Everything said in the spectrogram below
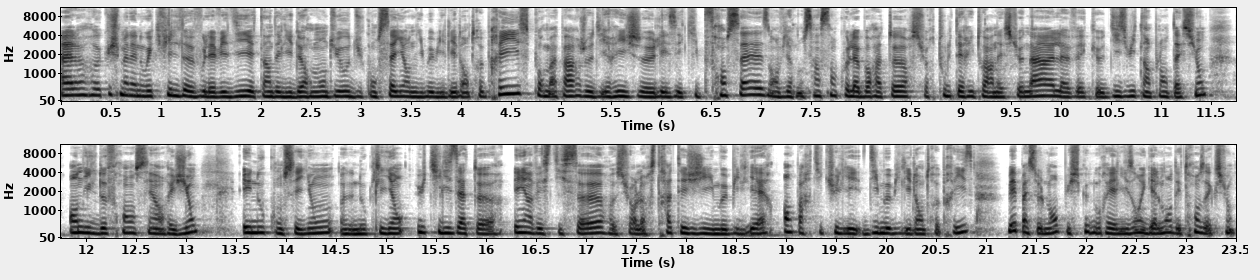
Alors, Cushman Wakefield, vous l'avez dit, est un des leaders mondiaux du conseil en immobilier d'entreprise. Pour ma part, je dirige les équipes françaises, environ 500 collaborateurs sur tout le territoire national, avec 18 implantations en Ile-de-France et en région. Et nous conseillons euh, nos clients utilisateurs et investisseurs sur leur stratégie immobilière, en particulier d'immobilier d'entreprise, mais pas seulement, puisque nous réalisons également des transactions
